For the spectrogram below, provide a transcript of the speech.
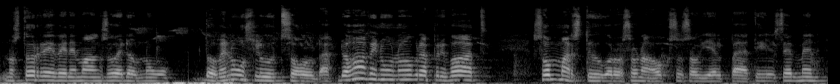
några större evenemang så är de nog, de är nog slutsålda. Då har vi nog några privat sommarstugor och sådana också som hjälper till sen men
